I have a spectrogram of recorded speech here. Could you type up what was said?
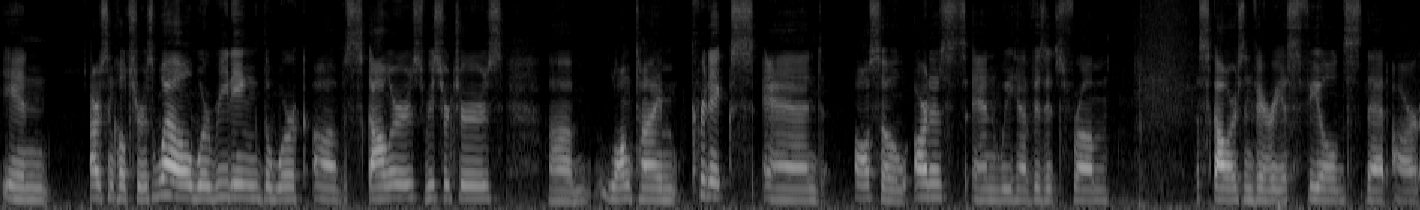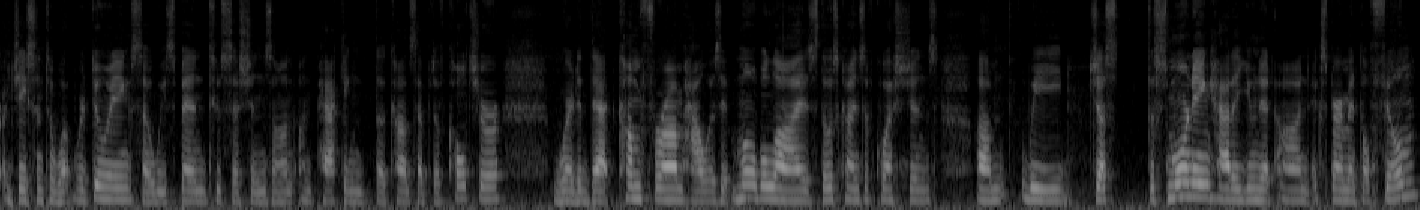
in arts and culture as well, we're reading the work of scholars, researchers, um, longtime critics, and also artists. And we have visits from scholars in various fields that are adjacent to what we're doing. So we spend two sessions on unpacking the concept of culture. Where did that come from? How was it mobilized? Those kinds of questions. Um, we just this morning had a unit on experimental film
